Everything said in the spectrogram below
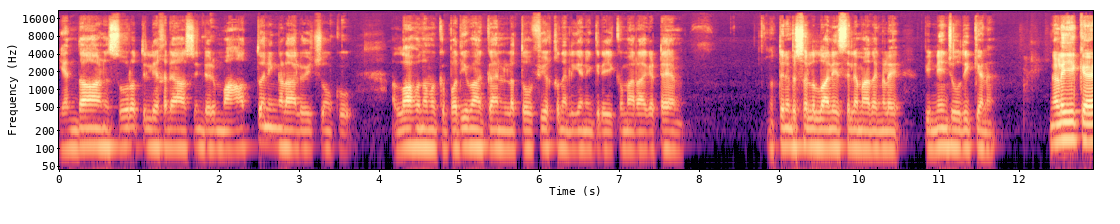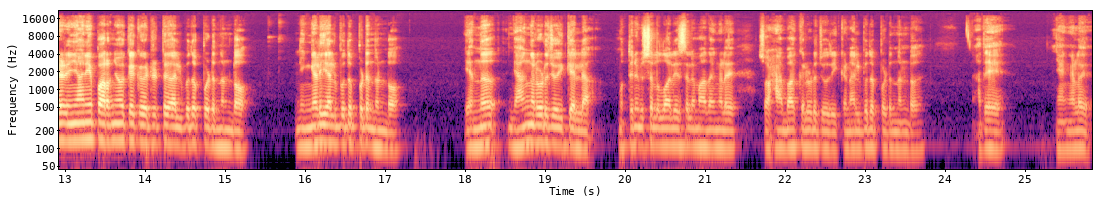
എന്താണ് സൂറത്തുൽ ഇഖ്ലാസിന്റെ ഒരു മഹത്വം നിങ്ങൾ ആലോചിച്ച് നോക്കൂ. അള്ളാഹു നമുക്ക് പതിവാക്കാനുള്ള തോഫീഖ് നൽകി അനുഗ്രഹിക്കുമാറാകട്ടെ. മുത്തനബി സല്ലാ അലൈഹി സ്വലം തങ്ങളെ പിന്നെയും ചോദിക്കുകയാണ് നിങ്ങൾ ഈ കേ ഞാൻ ഈ പറഞ്ഞൊക്കെ കേട്ടിട്ട് അത്ഭുതപ്പെടുന്നുണ്ടോ? നിങ്ങൾ ഈ അത്ഭുതപ്പെടുന്നുണ്ടോ? എന്ന് ഞങ്ങളോട് ചോദിക്കല്ല. മുത്തനബി സല്ലാ അലൈഹി സ്വലം തങ്ങളെ സ്വഹാബാക്കളോട് ചോദിക്കണം. അത്ഭുതപ്പെടുന്നുണ്ടോ? അതെ ഞങ്ങൾ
